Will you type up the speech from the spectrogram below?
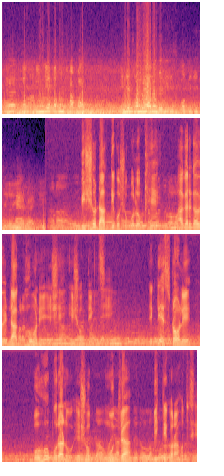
এটা সব ইন্ডিয়া তখন ছাপা। ইন্ডিয়া ছাপায় আমাদের কপি দিয়েছিল হ্যাঁ রাইট বিশ্ব ডাক দিবস উপলক্ষে আগারগাঁওয়ের ডাক ভবনে এসে এসব দেখছি। একটি স্টলে বহু পুরানো এসব মুদ্রা বিক্রি করা হচ্ছে।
